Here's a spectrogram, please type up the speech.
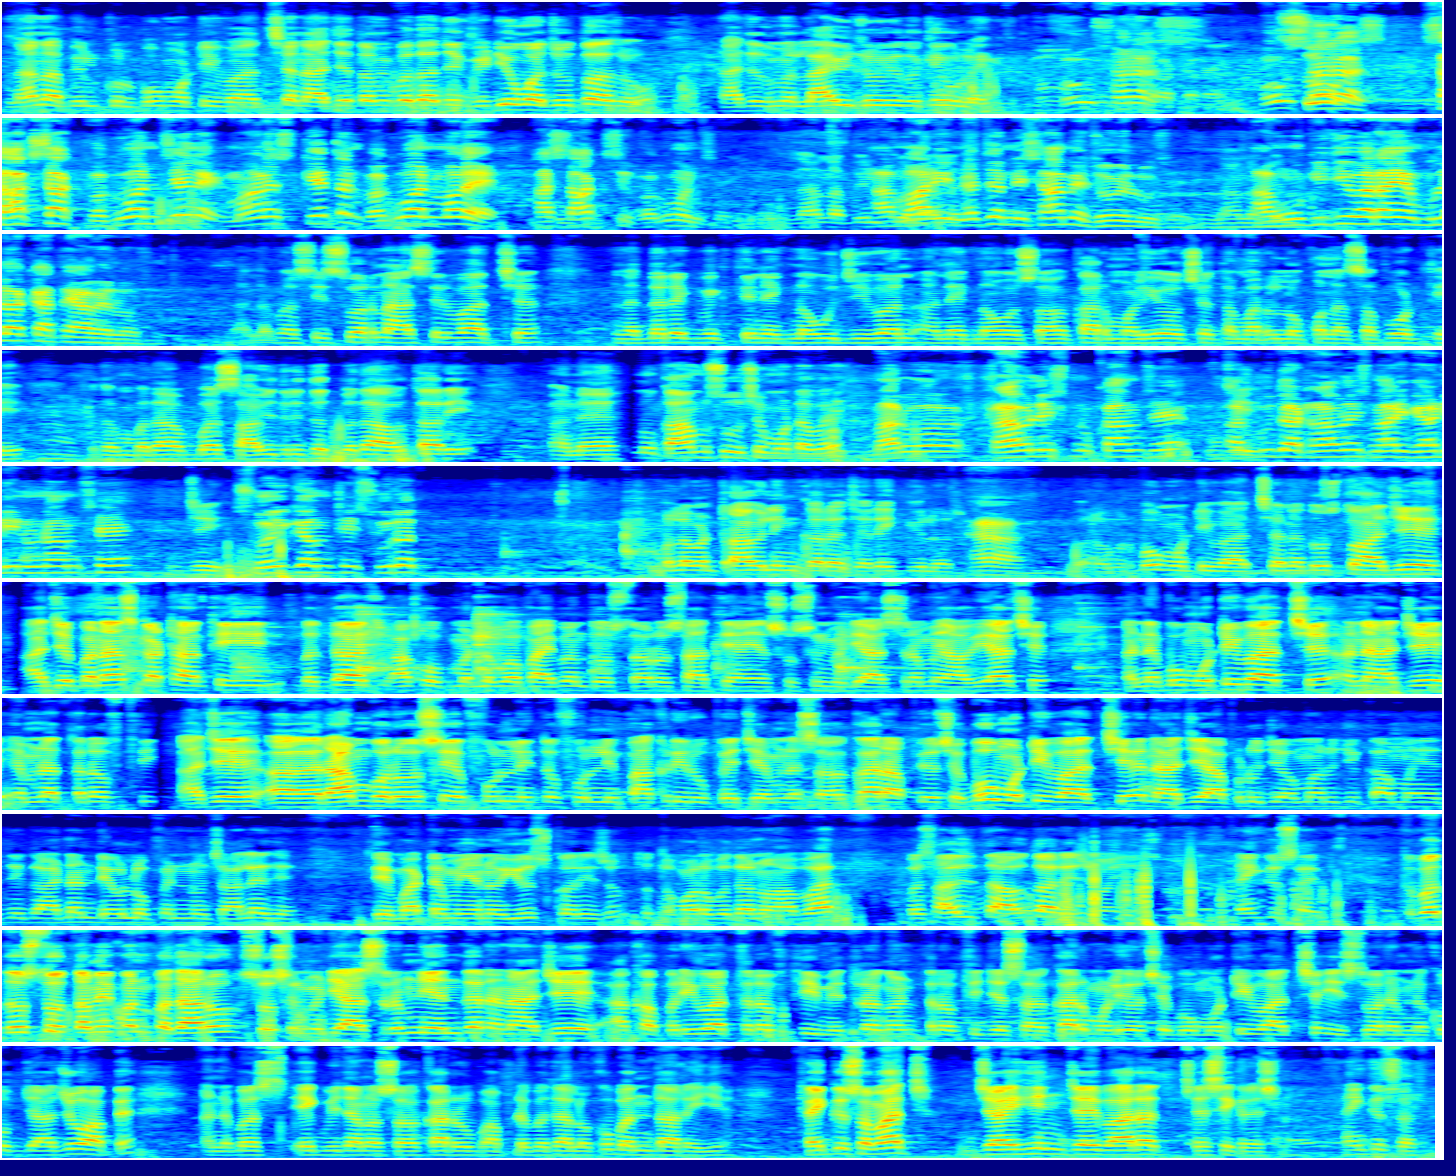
ના ના બિલકુલ બહુ મોટી વાત છે અને આજે તમે બધા જે વિડીયોમાં જોતા છો આજે તમે લાઈવ જોયું તો કેવું લાગ્યું? બહુ સરસ બહુ સરસ. સરસ સાક્ષાત ભગવાન છે ને માણસ કેતન ને ભગવાન મળે. આ સાક્ષી ભગવાન છે. ના ના બિલકુલ મારી નજરની સામે જોયેલું છે. ના, ના, આ હું બીજી વાર અહીંયા મુલાકાતે આવેલો છું. અને બસ ઈશ્વરના આશીર્વાદ છે અને દરેક વ્યક્તિને એક નવું જીવન અને એક નવો સહકાર મળ્યો છે તમારા લોકોના સપોર્ટથી તો તમે બધા બસ આવી જ રીતે જ બધા આવતા રહી. અને નું કામ શું છે મોટા ભાઈ? મારું ટ્રાવેલિસ્ટનું કામ છે. અર્બુદા ટ્રાવેલિસ્ટ મારી ગાડીનું નામ છે. જી. સોઈગામથી સુરત મતલબ ટ્રાવેલિંગ કરે છે રેગ્યુલર હા. બરોબર બહુ મોટી વાત છે. અને દોસ્તો આજે આજે બનાસકાંઠાથી બધા જ આખો મતલબ ભાઈબંધ દોસ્તારો સાથે અહીંયા સોશિયલ મીડિયા આશ્રમે આવ્યા છે. અને બહુ મોટી વાત છે. અને આજે એમના તરફથી આજે રામ ભરોસે ફૂલની તો ફૂલની પાકડી રૂપે છે એમને સહકાર આપ્યો છે. બહુ મોટી વાત છે. અને આજે આપણું જે અમારું જે કામ અહીંયા જે ગાર્ડન ડેવલપમેન્ટનું ચાલે છે તે માટે અમે એનો યુઝ કરીશું. તો તમારો બધાનો આભાર. બસ આવી રીતે આવતા રહેજો અહીંયા. થેન્ક યુ સાહેબ. તો બસ દોસ્તો, તમે પણ પધારો સોશિયલ મીડિયા આશ્રમની અંદર અને આજે આખા પરિવાર તરફથી, મિત્રગણ તરફથી જે સહકાર મળ્યો છે, બહુ મોટી વાત છે. ઈશ્વર એમને ખૂબ જાજો આપે અને બસ એકબીજાનો સહકાર રૂપ આપણે બધા લોકો બનતા રહીએ. થેન્ક યુ સો મચ જય હિન્દ, જય ભારત. જય Shri Krishna. Thank you sir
